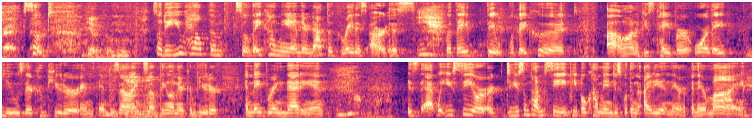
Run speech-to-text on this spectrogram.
Right. So- yeah, go ahead. So do you help them? So they come in. They're not the greatest artists, Yeah. but they did what they could uh, on a piece of paper, or they use their computer and, and design something on their computer, and they bring that in. Is that what you see, or, or do you sometimes see people come in just with an idea in their in their mind?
